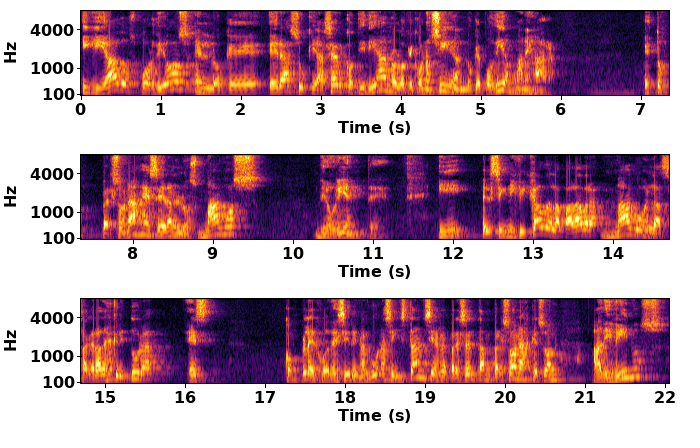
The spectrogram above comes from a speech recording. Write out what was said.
y guiados por Dios en lo que era su quehacer cotidiano, lo que conocían, lo que podían manejar. Estos personajes eran los magos de Oriente. Y el significado de la palabra mago en la Sagrada Escritura es complejo, es decir, en algunas instancias representan personas que son adivinos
